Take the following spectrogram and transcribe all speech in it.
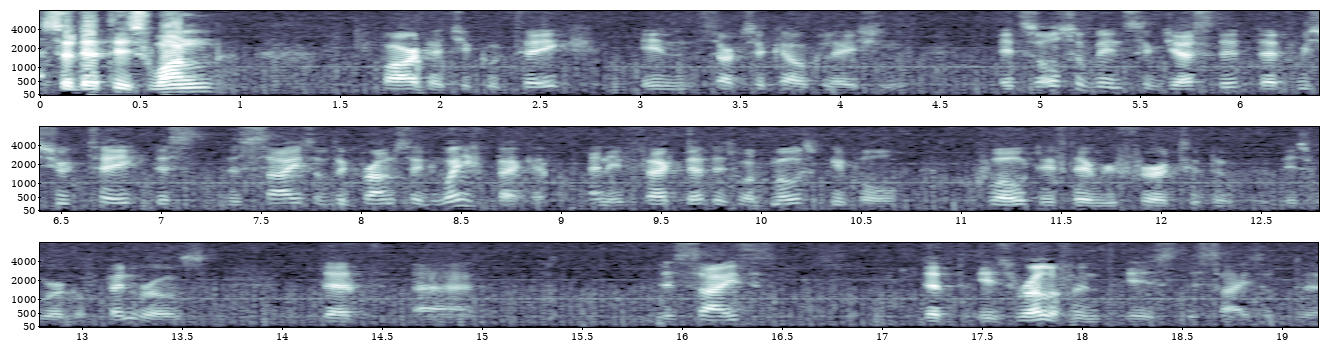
so that is one part that you could take in such a calculation. It's also been suggested that we should take this, the size of the ground state wave packet. And in fact, that is what most people quote if they refer to the, this work of Penrose, that uh, the size that is relevant is the size of the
